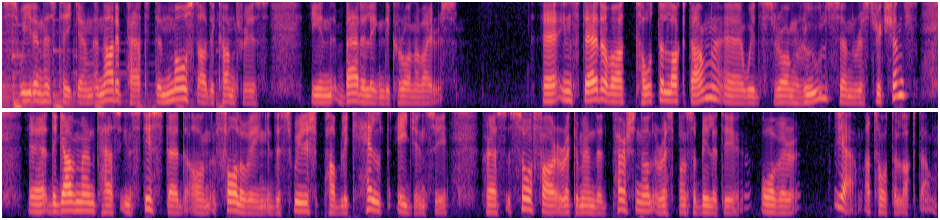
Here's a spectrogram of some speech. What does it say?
Sweden has taken another path than most other countries in battling the coronavirus. Uh, instead of a total lockdown uh, with strong rules and restrictions, uh, the government has insisted on following the Swedish Public Health Agency, who has so far recommended personal responsibility over yeah, a total lockdown.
